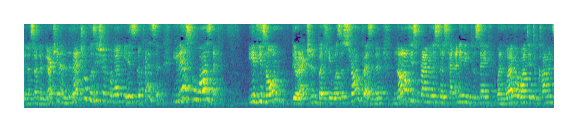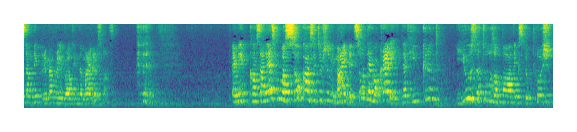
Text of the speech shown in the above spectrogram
in a certain direction, and the natural position for that is the president. Iliescu was that in his own direction, but he was a strong president. None of his prime ministers had anything to say when whoever wanted to comment something, remember he brought in the miners once. I mean, Constantinescu was so constitutionally minded, so democratic, that he couldn't use the tools of politics to push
